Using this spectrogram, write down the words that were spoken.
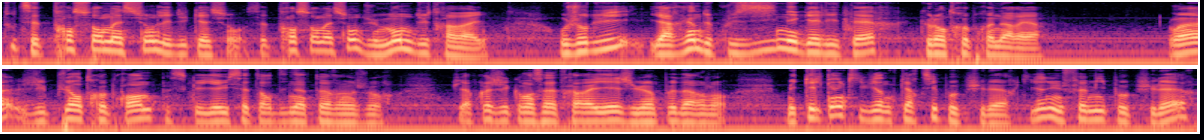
Toute cette transformation de l'éducation, cette transformation du monde du travail. Aujourd'hui, il n'y a rien de plus inégalitaire que l'entrepreneuriat. Moi, j'ai pu entreprendre parce qu'il y a eu cet ordinateur un jour. Puis après, j'ai commencé à travailler, j'ai eu un peu d'argent. Mais quelqu'un qui vient de quartier populaire, qui vient d'une famille populaire,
